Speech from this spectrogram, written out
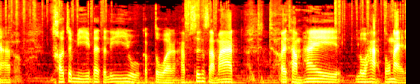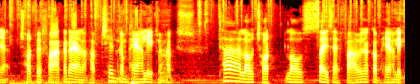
นะครับ เขาจะมีแบตเตอรี่อยู่กับตัวนะครับ ซึ่งสามารถ I did ไปทำให้โลหะตรงไหนเนี่ยช็อตไฟฟ้าก็ได้นะครับ เช่นกำแพงเหล็กนะครับ ถ้าเราช็อตเราใส่สายฟ้าไว้กับกำแพงเหล็ก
